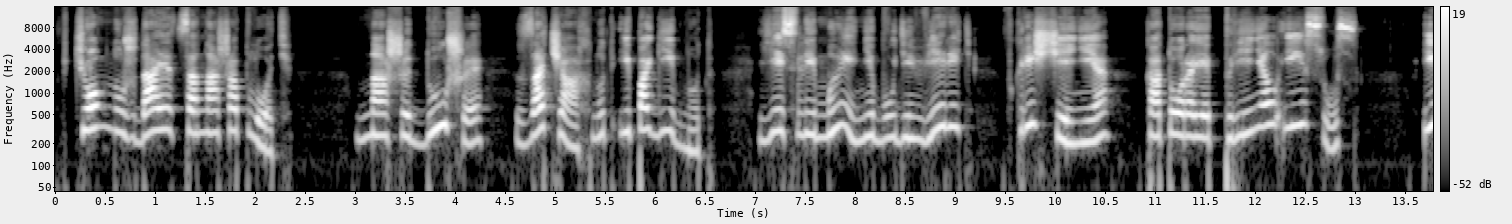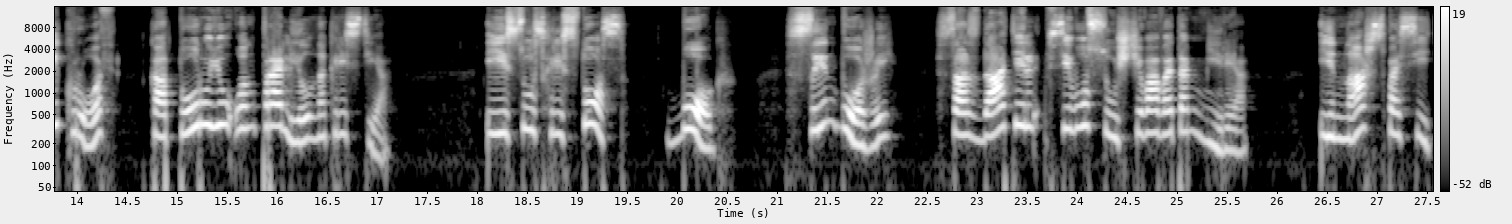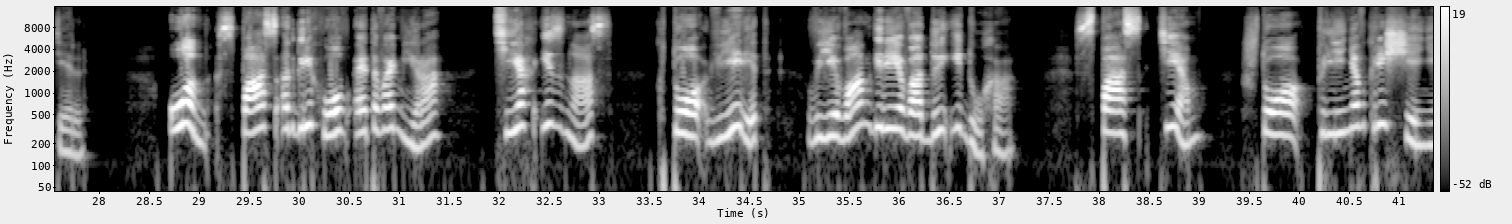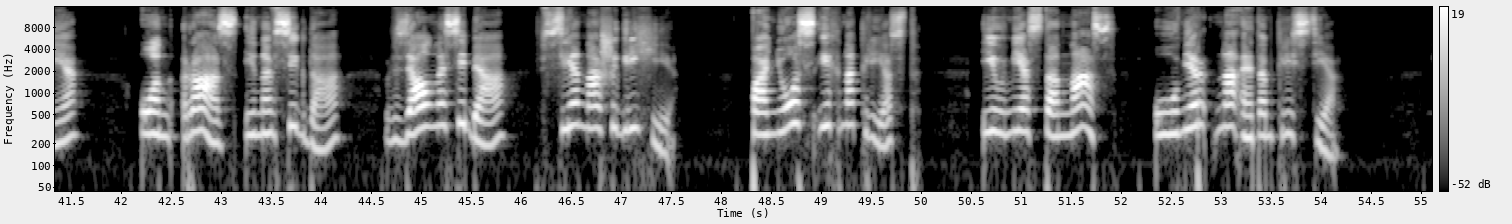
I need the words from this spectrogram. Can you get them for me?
в чем нуждается наша плоть, наши души зачахнут и погибнут, если мы не будем верить в крещение – которое принял Иисус, и кровь, которую Он пролил на кресте. Иисус Христос – Бог, Сын Божий, Создатель всего сущего в этом мире и наш Спаситель. Он спас от грехов этого мира тех из нас, кто верит в Евангелие воды и духа. Спас тем, что, приняв крещение, Он раз и навсегда взял на себя все наши грехи, понес их на крест и вместо нас умер на этом кресте.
